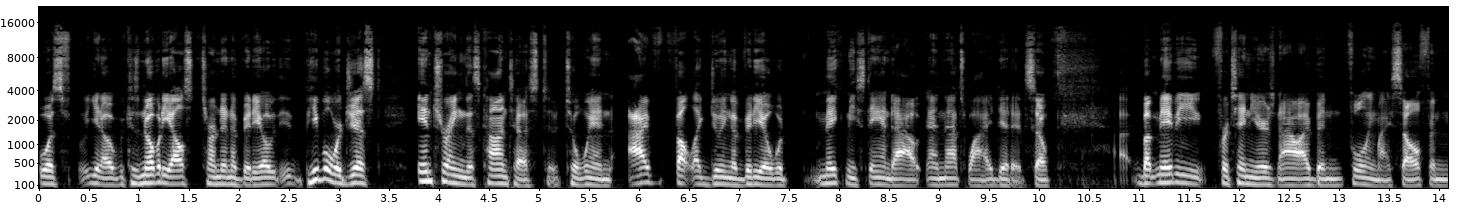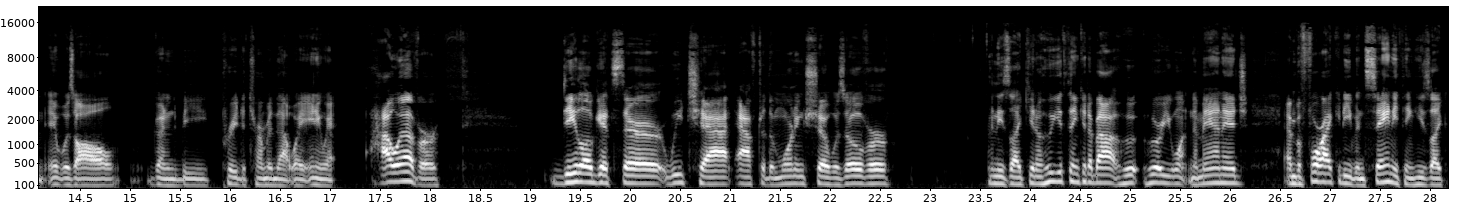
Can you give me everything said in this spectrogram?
was, you know, because nobody else turned in a video. People were just entering this contest to, to win. I felt like doing a video would make me stand out, and that's why I did it. So, uh, but maybe for 10 years now, I've been fooling myself, and it was all going to be predetermined that way anyway. However, D'Lo gets there. We chat after the morning show was over, and he's like, you know, who you thinking about? Who who are you wanting to manage? And before I could even say anything, he's like,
